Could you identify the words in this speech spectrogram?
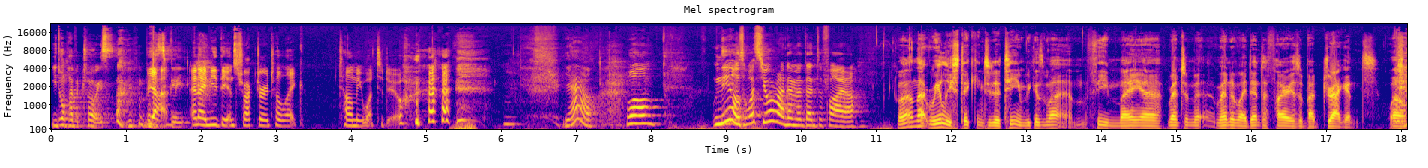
you don't have a choice, basically. Yeah. And I need the instructor to like tell me what to do. yeah. Well, Niels, what's your random identifier? Well, I'm not really sticking to the team because my um, theme, my uh, random random identifier is about dragons. Well,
